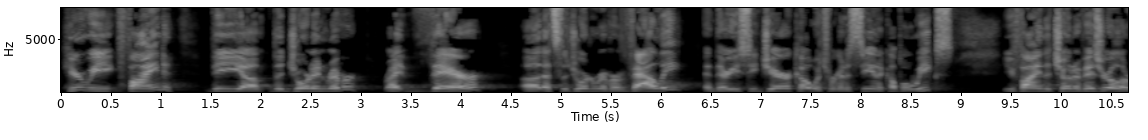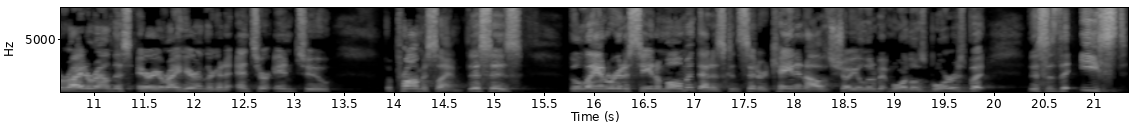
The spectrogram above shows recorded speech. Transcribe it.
here we find the, uh, the Jordan River right there. Uh, that's the Jordan River Valley. And there you see Jericho, which we're going to see in a couple of weeks. You find the children of Israel are right around this area right here, and they're going to enter into the promised land. This is the land we're going to see in a moment that is considered Canaan. I'll show you a little bit more of those borders, but this is the east,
